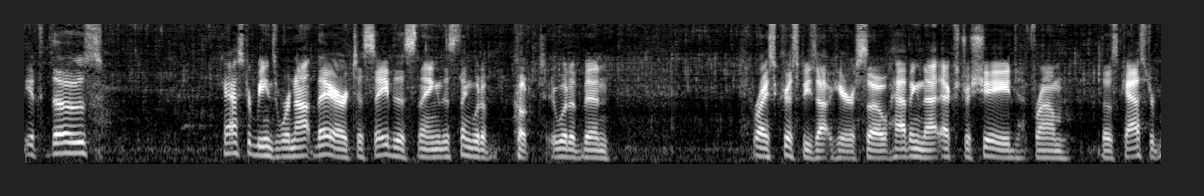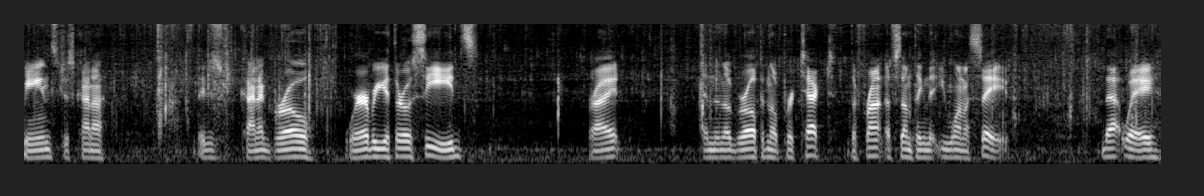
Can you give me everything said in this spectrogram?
if those castor beans were not there to save this thing, this thing would have cooked. It would have been Rice Krispies out here. So having that extra shade from those castor beans just kind of, they just kind of grow wherever you throw seeds, right? And then they'll grow up and they'll protect the front of something that you want to save. That way,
